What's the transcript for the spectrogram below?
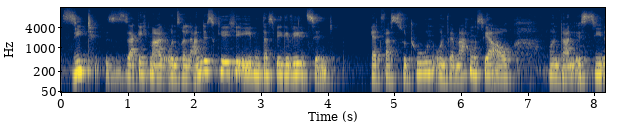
sieht, sag ich mal, unsere Landeskirche eben, dass wir gewillt sind, etwas zu tun. Und wir machen es ja auch. Und dann ist sie,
